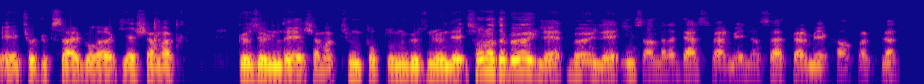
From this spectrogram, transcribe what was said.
e, çocuk sahibi olarak yaşamak göz önünde yaşamak, tüm toplumun gözünün önünde. Sonra da böyle böyle insanlara ders vermeye, nasihat vermeye kalkmak falan.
